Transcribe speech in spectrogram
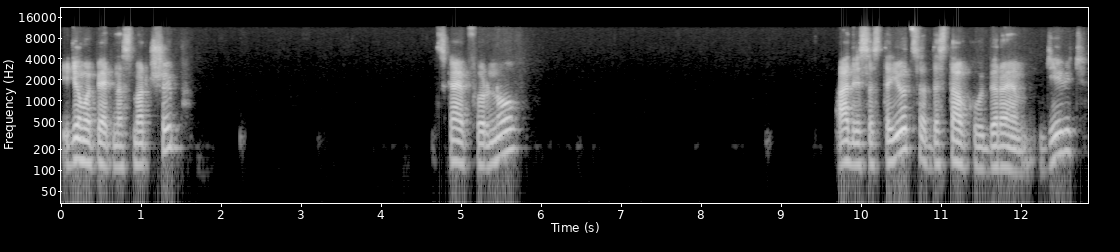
Идем опять на Smart Ship. Skype for No. Адрес остается. Доставку выбираем 9.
